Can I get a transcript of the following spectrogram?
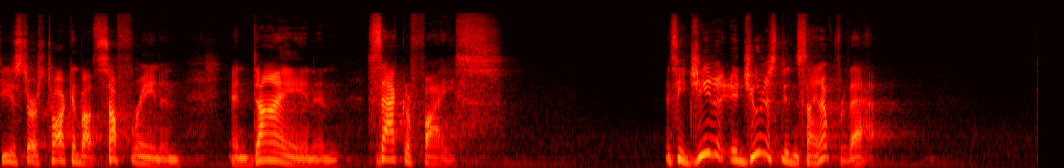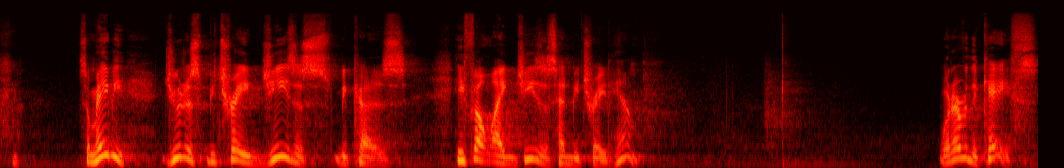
Jesus starts talking about suffering and, and dying and sacrifice. And see, Judas didn't sign up for that. So maybe Judas betrayed Jesus because he felt like Jesus had betrayed him. Whatever the case,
